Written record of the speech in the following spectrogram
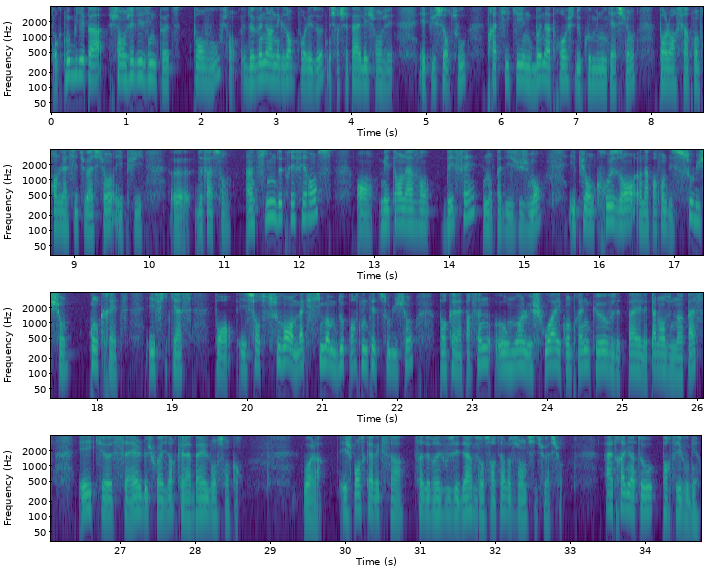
Donc n'oubliez pas, changez les inputs pour vous, devenez un exemple pour les autres, ne cherchez pas à les changer. Et puis surtout, pratiquez une bonne approche de communication pour leur faire comprendre la situation et puis euh, de façon intime de préférence, en mettant en avant des faits, non pas des jugements, et puis en creusant, en apportant des solutions concrètes, efficaces, et surtout souvent un maximum d'opportunités de solutions pour que la personne au moins le choix et comprenne que vous n'êtes pas, elle n'est pas dans une impasse et que c'est à elle de choisir que la balle dans son camp. Voilà. Et je pense qu'avec ça, ça devrait vous aider à vous en sortir dans ce genre de situation. A très bientôt, portez-vous bien.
